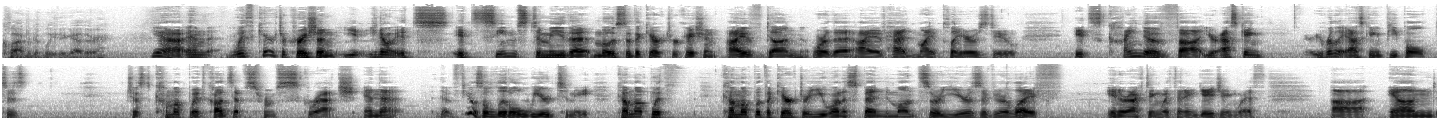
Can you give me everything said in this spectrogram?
collaboratively together. Yeah, and with character creation, you, you know, it's it seems to me that most of the character creation I've done or that I have had my players do, it's kind of uh, you're asking, you're really asking people to just come up with concepts from scratch, and that that feels a little weird to me. Come up with come up with a character you want to spend months or years of your life interacting with and engaging with, uh, and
